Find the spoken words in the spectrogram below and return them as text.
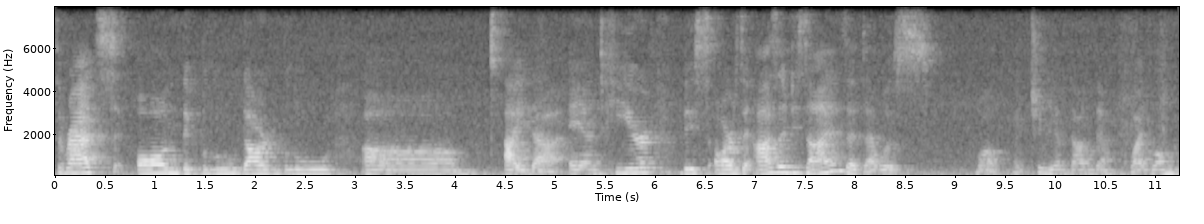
threads on the blue, dark blue um, Aida. And here, these are the other designs that I was, well, actually I've done them quite long,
